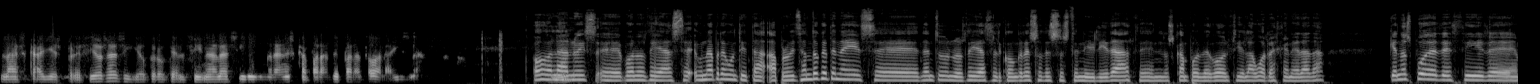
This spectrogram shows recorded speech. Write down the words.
las calles preciosas y yo creo que al final ha sido un gran escaparate para toda la isla. Hola Luis, eh, buenos días. Eh, Una preguntita. Aprovechando que tenéis eh, dentro de unos días el Congreso de Sostenibilidad en los campos de golf y el agua regenerada, ¿qué nos puede decir eh,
